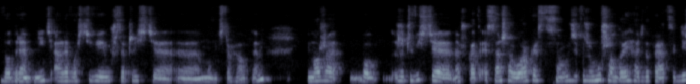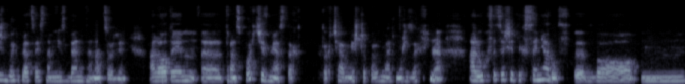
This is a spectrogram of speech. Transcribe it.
wyodrębnić, ale właściwie już zaczęliście e, mówić trochę o tym. I może, bo rzeczywiście na przykład essential workers to są ludzie, którzy muszą dojechać do pracy gdzieś, bo ich praca jest nam niezbędna na co dzień. Ale o tym e, transporcie w miastach to chciałam jeszcze porozmawiać może za chwilę, ale uchwycę się tych seniorów, bo mm,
